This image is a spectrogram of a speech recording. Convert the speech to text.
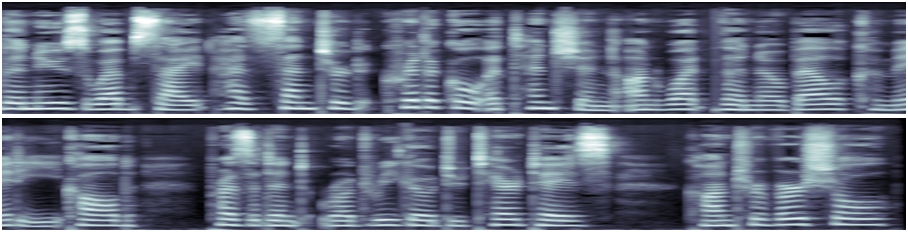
the news website has centered critical attention on what the Nobel Committee called President Rodrigo Duterte's controversial,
